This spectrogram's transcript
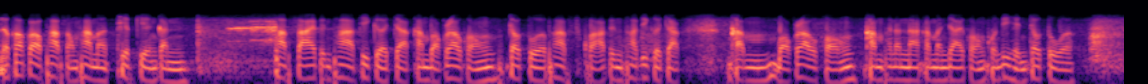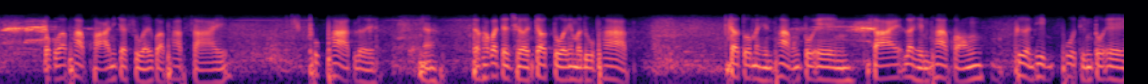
แล้วเขาก็ภาพสองภาพมาเทียบเคียงกันาพซ้ายเป็นภาพที่เกิดจากคำบอกเล่าของเจ้าตัวภาพขวาเป็นภาพที่เกิดจากคำบอกเล่าของคำพรรณนาคำบรรยายของคนที่เห็นเจ้าตัวปรากฏว่าภาพขวานี่จะสวยกว่าภาพซ้าย ทุกภาพเลยนะแล้วเขาก็จะเชิญเจ้าตัวเนี่ยมาดูภาพ เจ้าตัวมาเห็นภาพของตัวเอง ซ้ายแล้วเห็นภาพของเพื่อนที่พูดถึงตัวเอง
